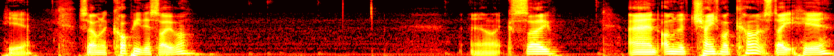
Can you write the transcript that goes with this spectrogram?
here. So I'm going to copy this over like so and I'm going to change my current state here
